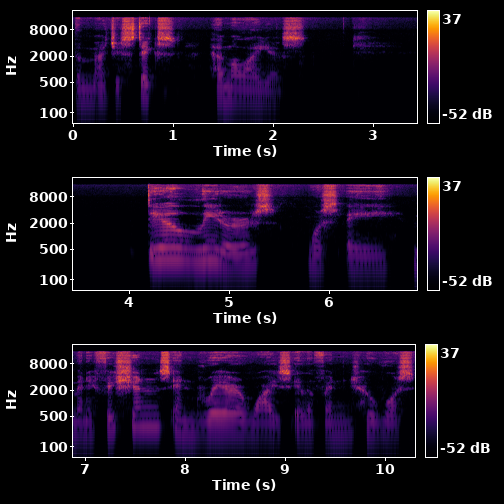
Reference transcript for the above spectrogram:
the majestic Himalayas. Their leader was a magnificent and rare white elephant who was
